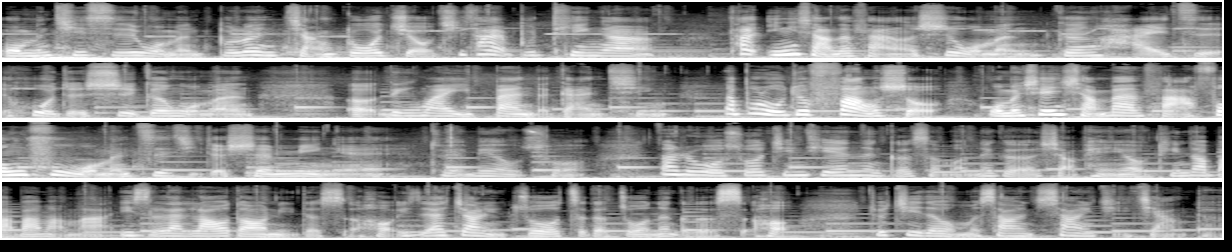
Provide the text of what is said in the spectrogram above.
我们，其实我们不论讲多久，其实他也不听啊。他影响的反而是我们跟孩子，或者是跟我们呃另外一半的感情。那不如就放手，我们先想办法丰富我们自己的生命。哎，对，没有错。那如果说今天那个什么那个小朋友听到爸爸妈妈一直在唠叨你的时候，一直在叫你做这个做那个的时候，就记得我们上上一集讲的，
